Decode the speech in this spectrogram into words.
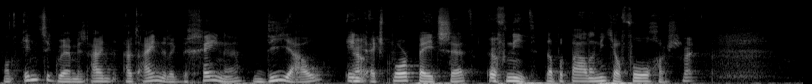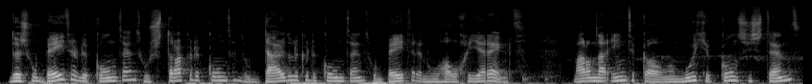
Want Instagram is eind- uiteindelijk degene die jou in Ja. de explore page zet Ja. of niet. Dat bepalen niet jouw volgers. Nee. Dus hoe beter de content, hoe strakker de content, hoe duidelijker de content, hoe beter en hoe hoger je rankt. Maar om daarin te komen moet je consistent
